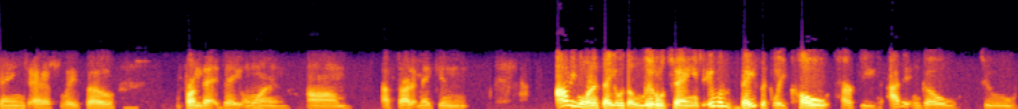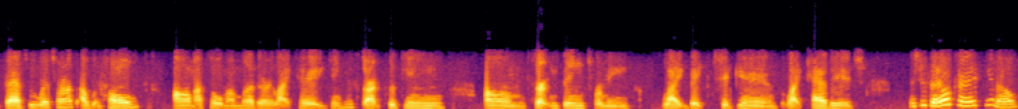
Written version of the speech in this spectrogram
change, Ashley. So from that day on, um, I started making I don't even want to say it was a little change. It was basically cold turkey. I didn't go to fast food restaurants. I went home. Um, I told my mother, like, hey, can you start cooking um certain things for me? like baked chicken, like cabbage. And she said, okay, you know.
